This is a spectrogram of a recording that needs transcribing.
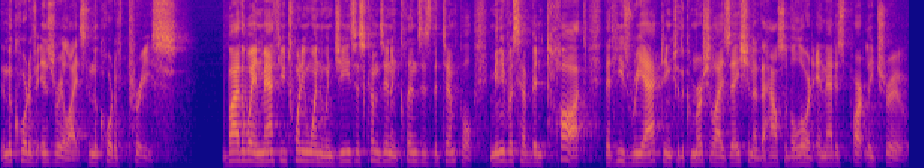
then the court of Israelites, then the court of priests. By the way, in Matthew 21, when Jesus comes in and cleanses the temple, many of us have been taught that he's reacting to the commercialization of the house of the Lord, and that is partly true.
